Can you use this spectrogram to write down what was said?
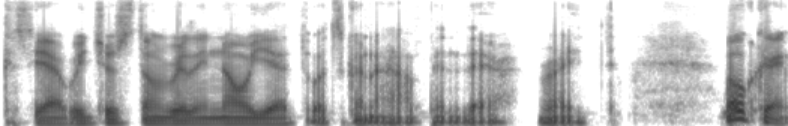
because yeah, we just don't really know yet what's going to happen there, right? Okay.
